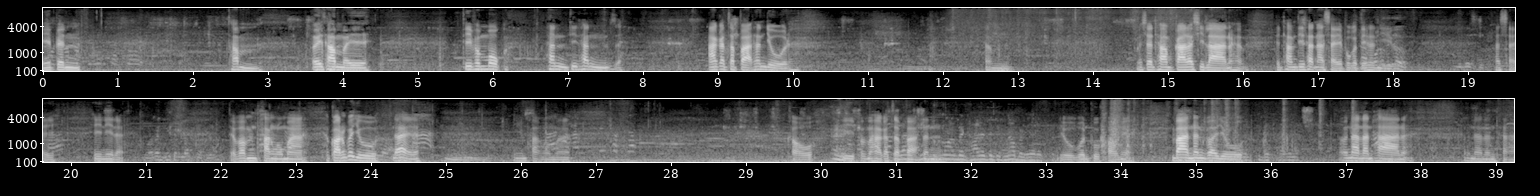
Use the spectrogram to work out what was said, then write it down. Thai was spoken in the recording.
นี่เป็นถ้ำเอ้ยถ้ำไอ้ที่พระโมกท่านที่ท่านอากัสปะท่านอยู่นะถ้ำไม่ใช่ถ้ำกาลศิลานะครับ เป็นถ้ำที่ท่านอาศัยปกติท่านอยู่ อาศัยที่นี่แหละ แต่ว่ามันพังลงมา ก่อนก็อยู่ได้นะนี่พังลงมา เขาที่พระมหากัสสปะท่านอยู่บนภูเขาเนี่ย บ้านท่านก็อยู่เอานาลันทานะเอานาลันทา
